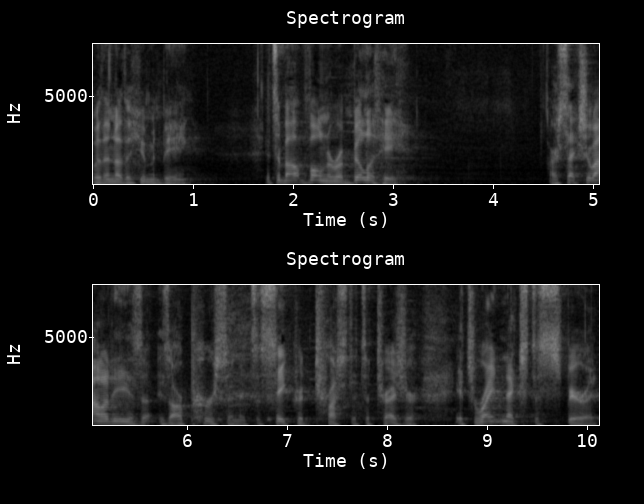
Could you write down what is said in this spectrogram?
with another human being. It's about vulnerability. Our sexuality is, a, is our person, it's a sacred trust, it's a treasure, it's right next to spirit.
